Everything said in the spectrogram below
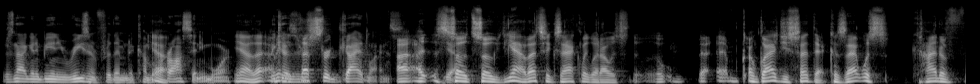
there's not going to be any reason for them to come Yeah. across anymore. Yeah, that- I mean, because there's that's- strict guidelines. I, I, So so yeah, that's exactly what I was. I'm I'm glad you said that because that was kind of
